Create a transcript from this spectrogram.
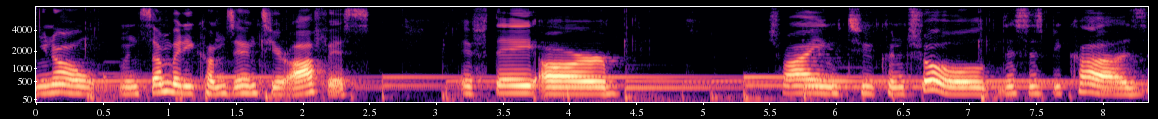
you know, when somebody comes into your office, if they are trying to control, this is because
